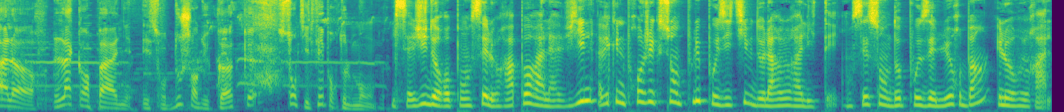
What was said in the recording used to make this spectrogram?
Alors, la campagne et son douchant du coq sont-ils faits pour tout le monde? Il s'agit de repenser le rapport à la ville avec une projection plus positive de la ruralité, en cessant d'opposer l'urbain et le rural.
